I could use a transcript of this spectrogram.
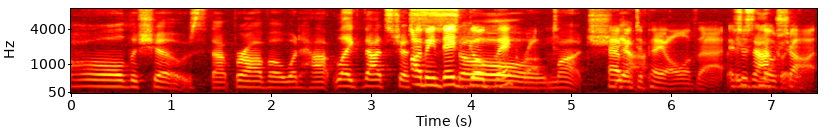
all the shows that Bravo would have. Like that's just. I mean, they'd go bankrupt Much Having yeah. to pay all of that. It's Exactly. just no shot.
